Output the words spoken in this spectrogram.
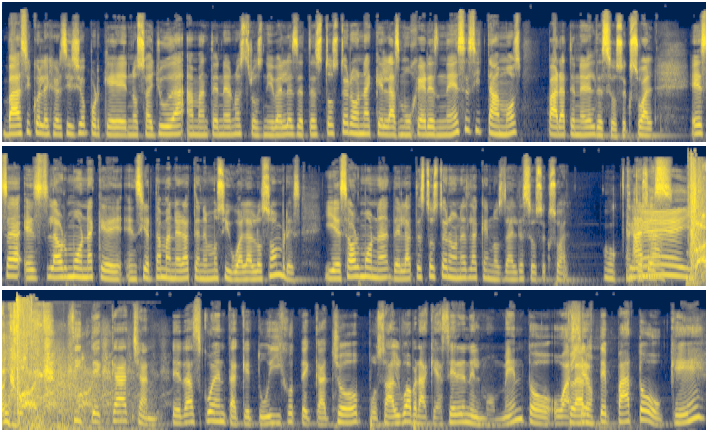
básico el ejercicio porque nos ayuda a mantener nuestros niveles de testosterona que las mujeres necesitamos para tener el deseo sexual. Esa es la hormona que en cierta manera tenemos igual a los hombres y esa hormona de la testosterona es la que nos da el deseo sexual. Ok. Bang Bang. Si te cachan, te das cuenta que tu hijo te cachó, pues algo habrá que hacer en el momento o Claro. hacerte pato o qué.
